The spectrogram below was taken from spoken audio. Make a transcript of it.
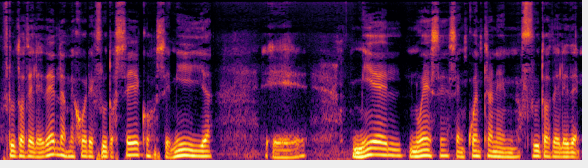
Frutos del Edén, los mejores frutos secos, semillas, eh, miel, nueces, se encuentran en Frutos del Edén.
